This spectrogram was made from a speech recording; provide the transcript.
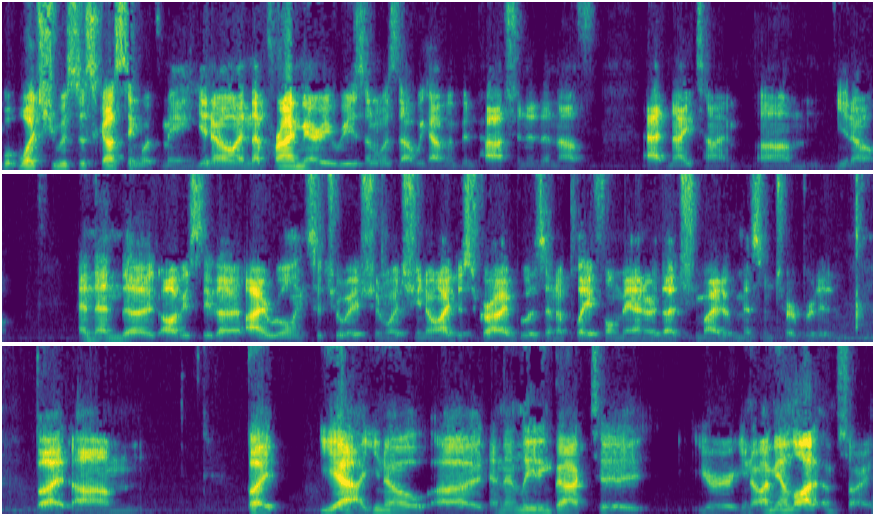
what she was discussing with me, you know. And the primary reason was that we haven't been passionate enough at nighttime, um, you know. And then the obviously the eye rolling situation, which you know I described, was in a playful manner that she might have misinterpreted, but um, but yeah, you know, uh, and then leading back to your, you know, I mean, a lot. I'm sorry,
